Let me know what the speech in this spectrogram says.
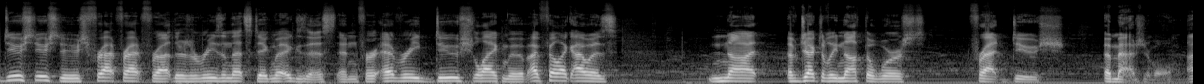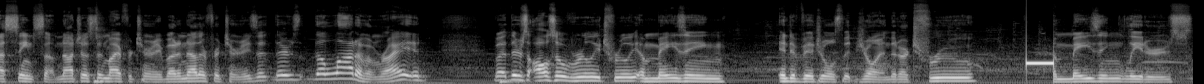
Douche, douche, douche, frat, frat, frat. There's a reason that stigma exists. And for every douche like move, I feel like I was not, objectively, not the worst frat douche imaginable. I've seen some, not just in my fraternity, but in other fraternities. There's a lot of them, right? It, but there's also really, truly amazing individuals that join that are true, amazing leaders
